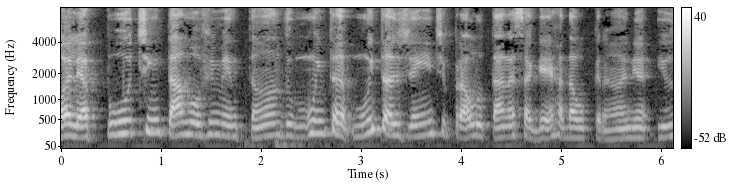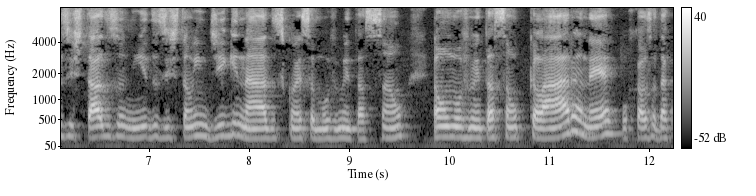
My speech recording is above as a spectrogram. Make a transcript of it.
Olha, Putin está movimentando muita, muita gente para lutar nessa guerra da Ucrânia e os Estados Unidos estão indignados com essa movimentação. É uma movimentação clara, né, por causa da,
